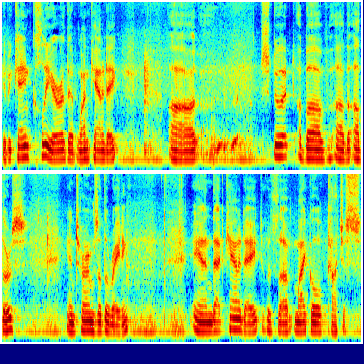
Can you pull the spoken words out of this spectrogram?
it became clear that one candidate uh, stood above uh, the others in terms of the rating, and that candidate was uh, Michael Kochis.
